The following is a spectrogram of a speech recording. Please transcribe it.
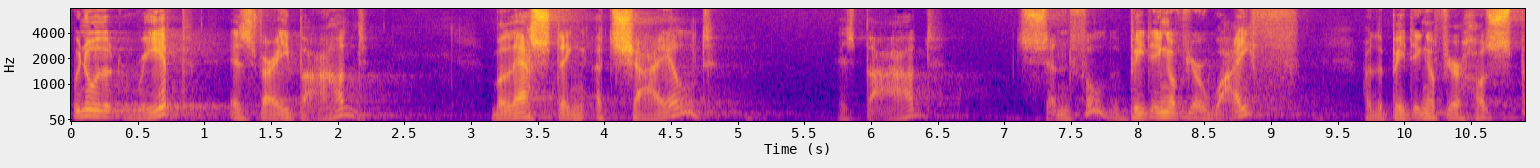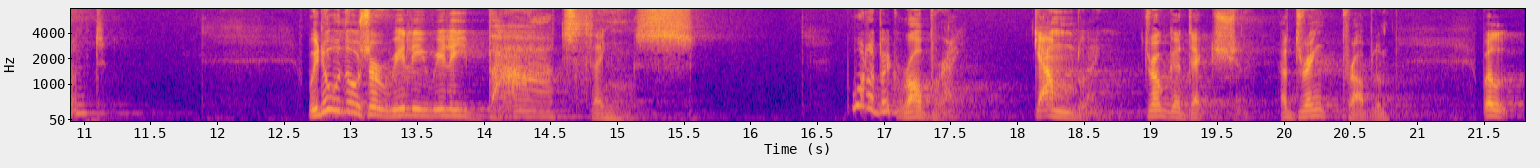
We know that rape is very bad. Molesting a child is bad, it's sinful. The beating of your wife or the beating of your husband. We know those are really, really bad things. What about robbery, gambling, drug addiction, a drink problem? Well,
